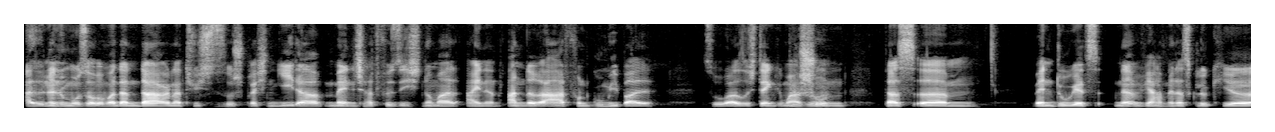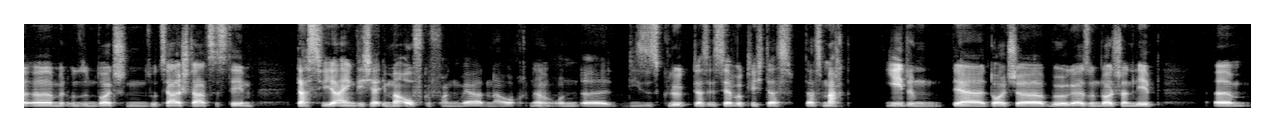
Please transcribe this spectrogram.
also ne, du musst auch immer dann da natürlich so sprechen, jeder Mensch hat für sich nochmal eine andere Art von Gummiball. So, also ich denke mal Also, schon, dass ähm, wenn du jetzt, ne, wir haben ja das Glück hier äh, mit unserem deutschen Sozialstaatssystem, dass wir eigentlich ja immer aufgefangen werden auch, ne? Und äh, dieses Glück, das ist ja wirklich, das, das macht jedem, der deutscher Bürger ist und in Deutschland lebt, ähm,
